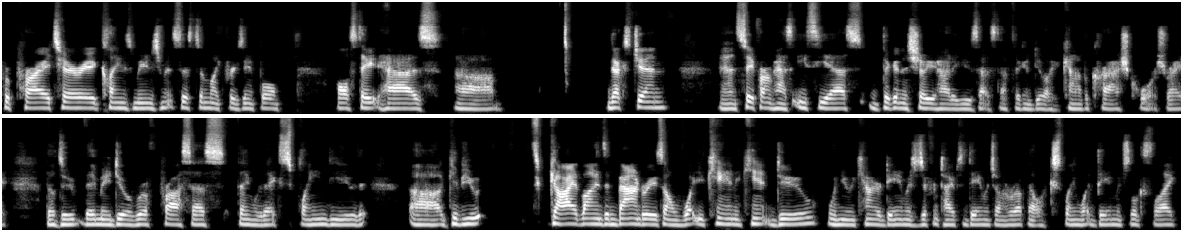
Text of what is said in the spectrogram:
proprietary claims management system. Like, for example, Allstate has uh, NextGen and State Farm has ECS. They're going to show you how to use that stuff. They're going to do like a kind of a crash course, right? They'll do, they may do a roof process thing where they explain to you that, uh, give you guidelines and boundaries on what you can and can't do when you encounter damage, different types of damage on a roof. They'll explain what damage looks like.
